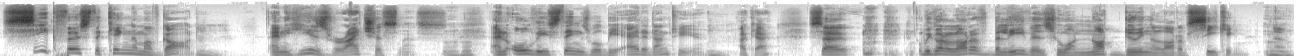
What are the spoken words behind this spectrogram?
seek first the kingdom of God and his righteousness. And all these things will be added unto you. Okay. So we got a lot of believers who are not doing a lot of seeking, No.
